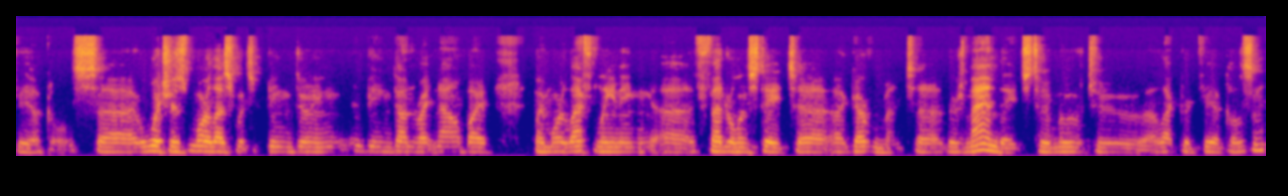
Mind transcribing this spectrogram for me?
vehicles, uh, which is more or less what's being doing being done right now by by more left leaning uh, federal and state government. There's mandates to move to electric vehicles, and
